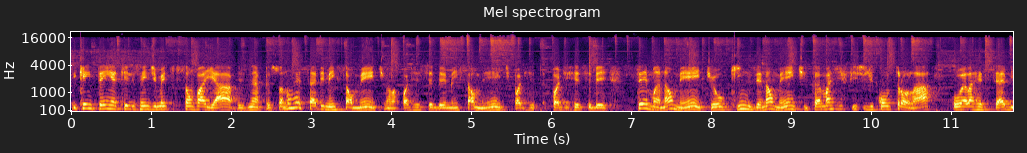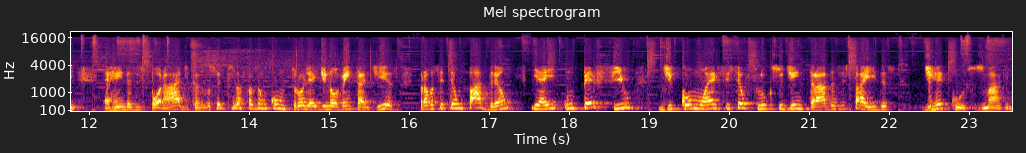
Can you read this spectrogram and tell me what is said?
E quem tem aqueles rendimentos que são variáveis, né? A pessoa não recebe mensalmente, ela pode receber mensalmente, pode, pode receber semanalmente ou quinzenalmente, então é mais difícil de controlar, ou ela recebe é, rendas esporádicas, você precisa fazer um controle aí de 90 dias para você ter um padrão e aí um perfil de como é esse seu fluxo de entradas e saídas de recursos, Magno.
